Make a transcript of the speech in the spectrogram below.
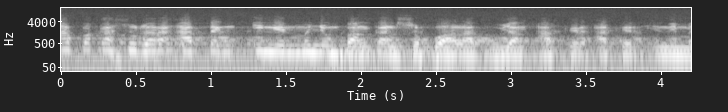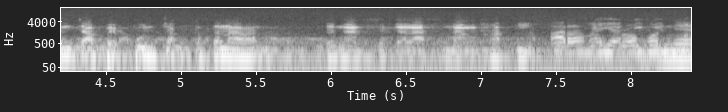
apakah saudara Ateng ingin menyumbangkan sebuah lagu yang akhir-akhir ini mencapai puncak ketenaran? Dengan segala senang hati, Arah saya ingin mikrofonnya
